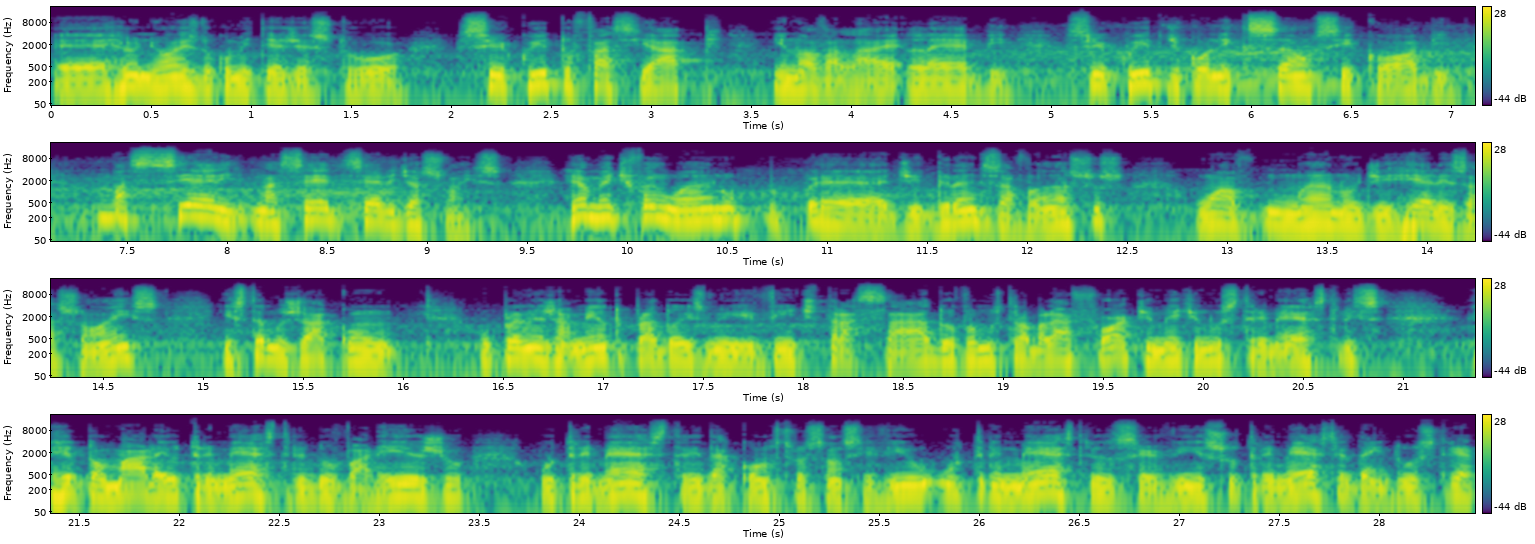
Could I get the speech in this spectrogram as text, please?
eh, reuniões do Comitê Gestor, Circuito FACIAP Inova Lab, Circuito de Conexão Cicobi, uma série, uma série, série de ações. Realmente foi um ano é, de grandes avanços, um, um, ano de realizações. Estamos já com o planejamento para 2020 traçado. Vamos trabalhar fortemente nos trimestres, retomar aí o trimestre do varejo, o trimestre da construção civil, o trimestre do serviço, o trimestre da indústria.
